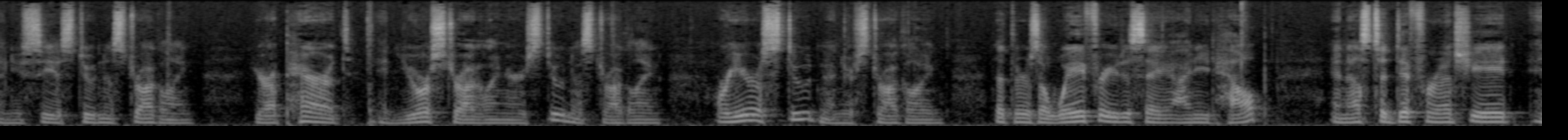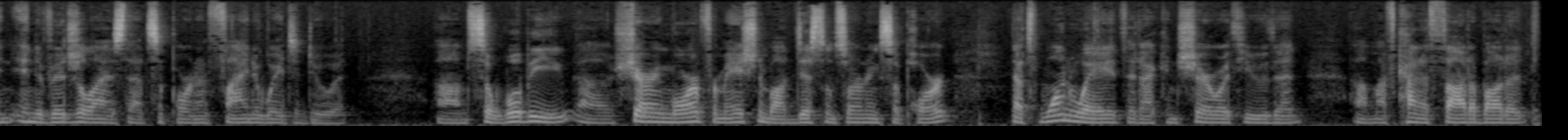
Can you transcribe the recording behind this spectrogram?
and you see a student is struggling, you're a parent and you're struggling or your student is struggling, or you're a student and you're struggling, that there's a way for you to say, I need help, and us to differentiate and individualize that support and find a way to do it. Um, so we'll be uh, sharing more information about distance learning support. That's one way that I can share with you that um, I've kind of thought about it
